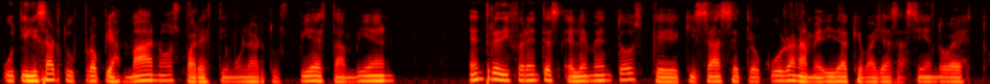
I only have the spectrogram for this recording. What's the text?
Utilizar tus propias manos para estimular tus pies también. Entre diferentes elementos que quizás se te ocurran a medida que vayas haciendo esto.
